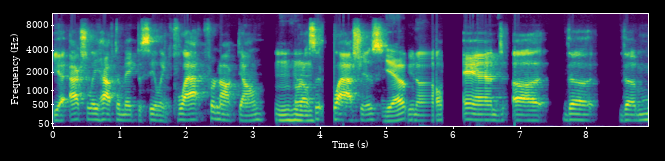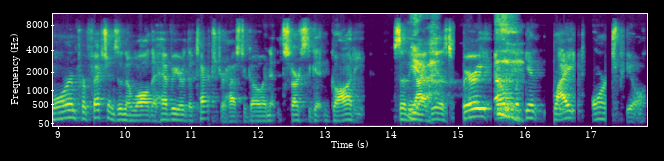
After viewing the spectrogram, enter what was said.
You actually have to make the ceiling flat for knockdown mm-hmm. or else it flashes. Yeah. You know, and uh, the the more imperfections in the wall, the heavier the texture has to go and it starts to get gaudy. So the yeah. idea is very elegant, light orange peel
